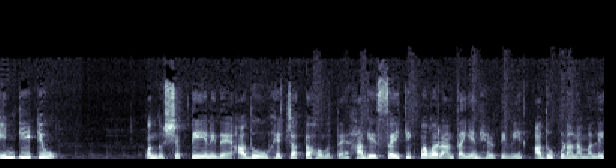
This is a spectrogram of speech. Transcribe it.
ಇಂಟಿಟಿವ್ ಒಂದು ಶಕ್ತಿ ಏನಿದೆ, ಅದು ಹೆಚ್ಚಾಗ್ತಾ ಹೋಗುತ್ತೆ. ಹಾಗೆ ಸೈಕಿಕ್ ಪವರ್ ಅಂತ ಏನು ಹೇಳ್ತೀವಿ, ಅದು ಕೂಡ ನಮ್ಮಲ್ಲಿ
